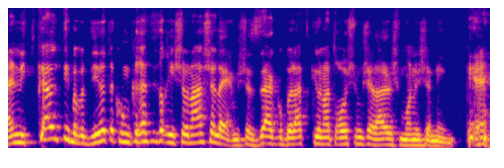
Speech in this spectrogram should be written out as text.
אני נתקלתי במדיניות הקונקרטית הראשונה שלהם, שזה הגבלת כהונת ראש ממשלה לשמונה שנים, כן?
